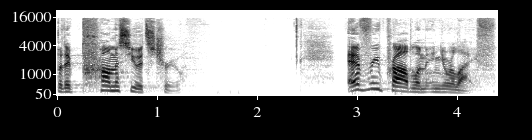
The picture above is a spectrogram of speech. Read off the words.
but I promise you it's true. Every problem in your life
